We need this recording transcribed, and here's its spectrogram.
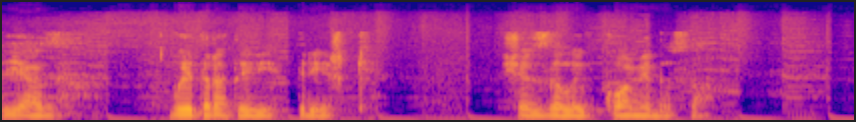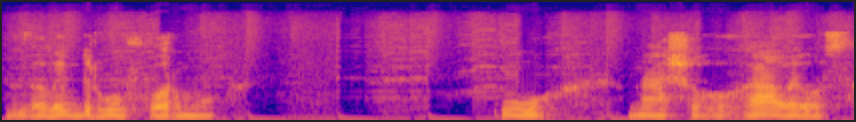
Я витратив їх трішки. Щось залив комідуса, залив другу форму у нашого Галеоса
